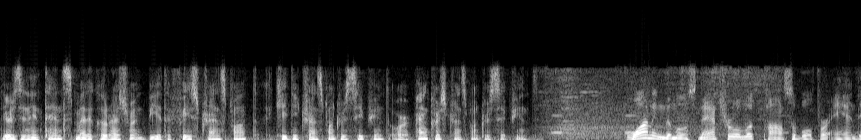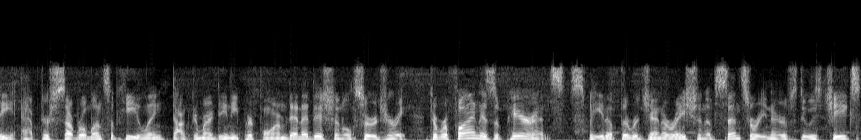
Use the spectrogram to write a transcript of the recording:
There's an intense medical regimen, be it a face transplant, a kidney transplant recipient, or a pancreas transplant recipient. Wanting the most natural look possible for Andy, after several months of healing, Dr. Mardini performed an additional surgery to refine his appearance, speed up the regeneration of sensory nerves to his cheeks,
